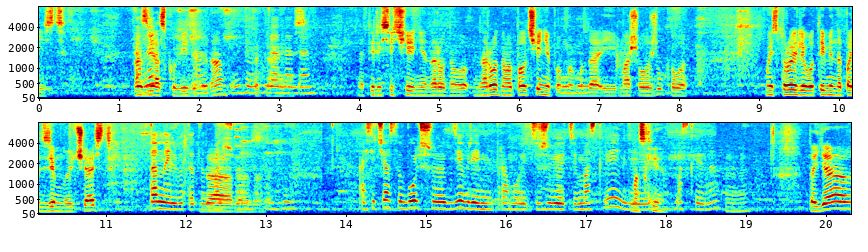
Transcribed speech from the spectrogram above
есть развязку видели, а, да? Угу, Такая да, да, да. На пересечении народного, народного ополчения, по-моему, угу. да, и маршала Жукова. Мы строили вот именно подземную часть. Тоннель вот этот да, большой. Да, да. Угу. А сейчас вы больше где время проводите? Живете в Москве или в Москве? В Москве, да? Угу. Да я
